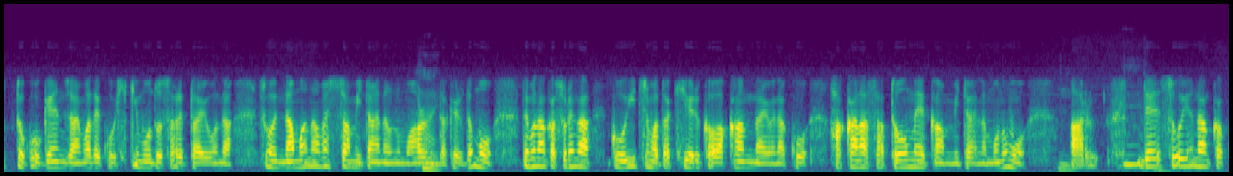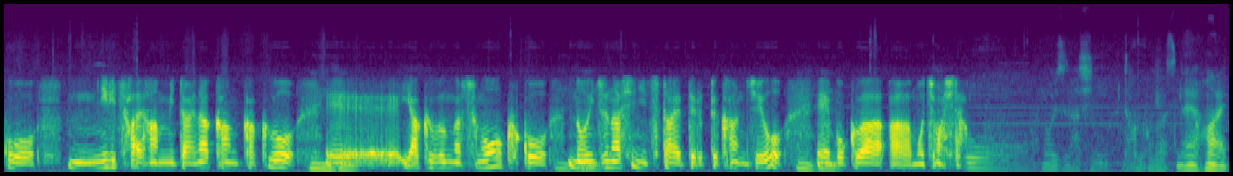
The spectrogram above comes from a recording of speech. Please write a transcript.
ーっとこう現在までこう引き戻されたような、すごい生々しさみたいなのもあるんだけれども、でもなんかそれがこういつまた消えるか分かんないようなこう儚さ、透明感みたいなものもある、でそういうなんかこう、うん二律背反みたいな感覚を、うん。えー訳文がすごくこうノイズなしに伝えてるって感じを、うん。えー僕はあー持ちました。ノイズなしにということですね。はい。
